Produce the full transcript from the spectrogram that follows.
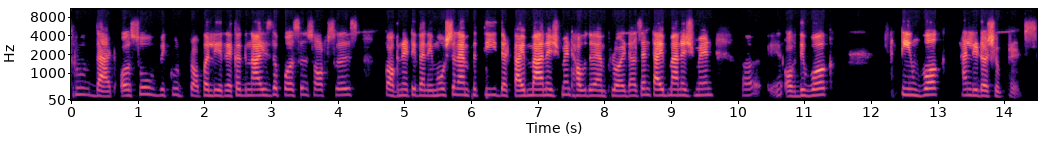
through that also we could properly recognize the person's soft skills cognitive and emotional empathy the time management how the employee does and time management uh, of the work teamwork and leadership traits.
